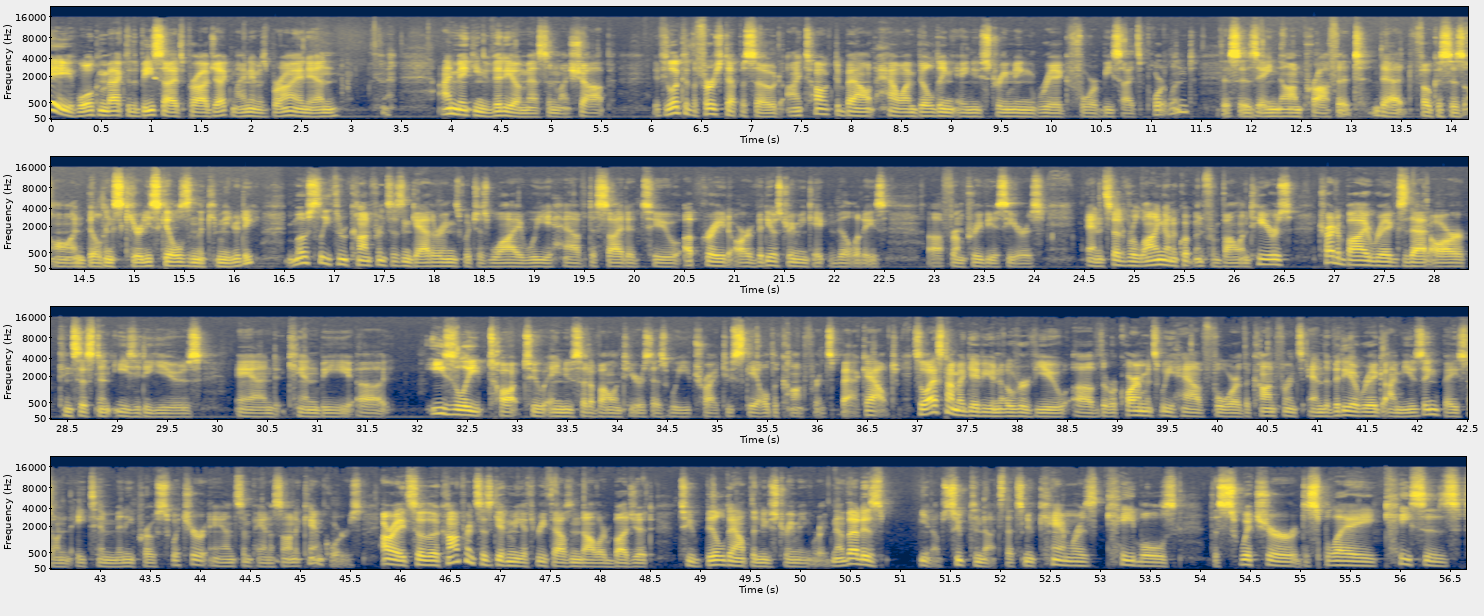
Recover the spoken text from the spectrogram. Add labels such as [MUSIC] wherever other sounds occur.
Hey, welcome back to the B-Sides Project. My name is Brian and [LAUGHS] I'm making a video mess in my shop. If you look at the first episode, I talked about how I'm building a new streaming rig for B-Sides Portland. This is a nonprofit that focuses on building security skills in the community, mostly through conferences and gatherings, which is why we have decided to upgrade our video streaming capabilities uh, from previous years. And instead of relying on equipment from volunteers, try to buy rigs that are consistent, easy to use, and can be uh, easily taught to a new set of volunteers as we try to scale the conference back out. So last time I gave you an overview of the requirements we have for the conference and the video rig I'm using based on an ATEM Mini Pro switcher and some Panasonic camcorders. All right, so the conference has given me a $3,000 budget to build out the new streaming rig. Now that is, you know, soup to nuts. That's new cameras, cables, the switcher, display, cases,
